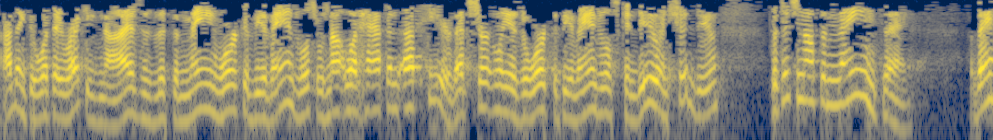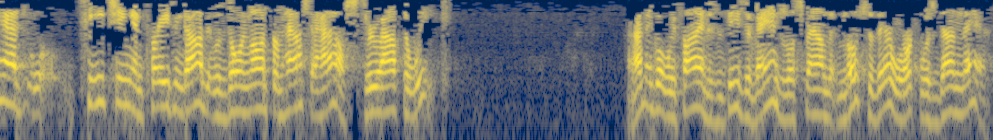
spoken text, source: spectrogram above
I think that what they recognized is that the main work of the evangelist was not what happened up here. That certainly is a work that the evangelist can do and should do, but this is not the main thing. They had teaching and praising God that was going on from house to house throughout the week. I think what we find is that these evangelists found that most of their work was done there.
